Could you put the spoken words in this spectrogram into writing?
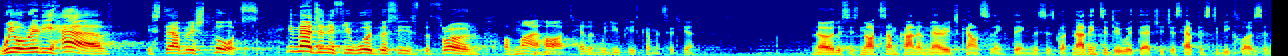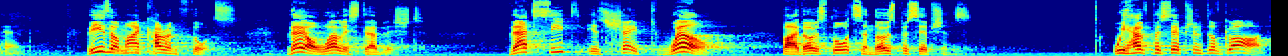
We already have established thoughts. Imagine, if you would, this is the throne of my heart. Helen, would you please come and sit here? No, this is not some kind of marriage counseling thing. This has got nothing to do with that. She just happens to be close at hand. These are my current thoughts. They are well established. That seat is shaped well by those thoughts and those perceptions. We have perceptions of God,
